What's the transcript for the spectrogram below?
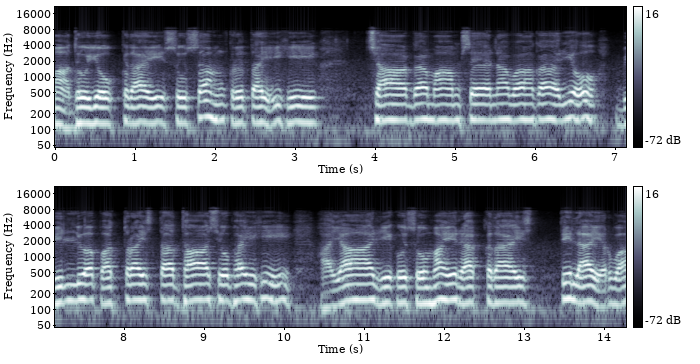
मधुयुक्तैः सुसंकृतैः चागमांसेन वा कार्यो बिल्वपत्रैस्तथा शुभैः हयारिकुसुमैरक्तैस्तिलैर्वा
